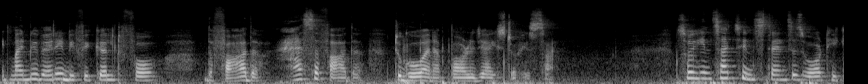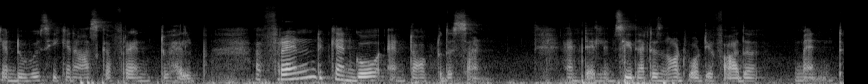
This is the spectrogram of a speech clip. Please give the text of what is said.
it might be very difficult for the father, as a father, to go and apologize to his son. So, in such instances, what he can do is he can ask a friend to help. A friend can go and talk to the son and tell him, see, that is not what your father meant.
